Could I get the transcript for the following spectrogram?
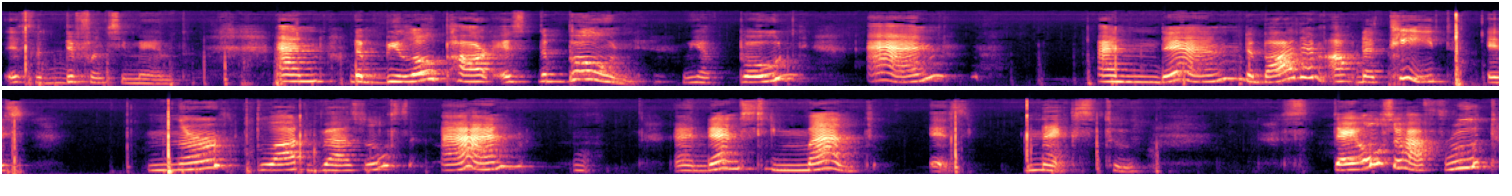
it's a different cement. And the below part is the bone. We have bone and and then the bottom of the teeth is nerve blood vessels and and then cement is next to they also have root,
